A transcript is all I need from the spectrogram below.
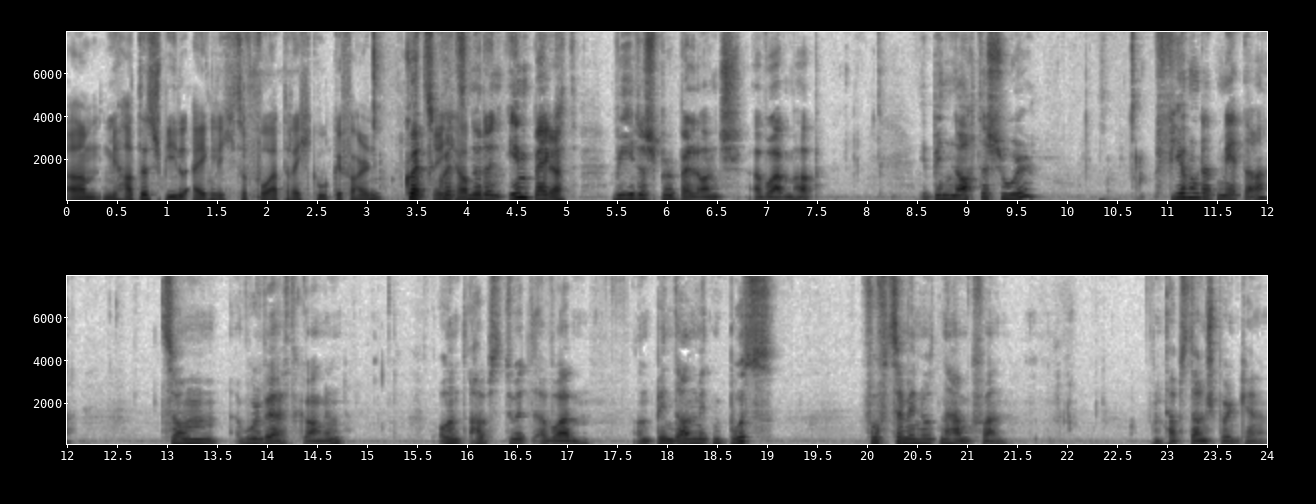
Ähm, mir hat das Spiel eigentlich sofort recht gut gefallen. Kurz, Ich kurz, hab- nur den Impact, Ja. wie ich das Spiel bei Launch erworben habe. Ich bin nach der Schule 400 Meter zum Woolworth gegangen und habe es dort erworben. Und bin dann mit dem Bus 15 Minuten heimgefahren. Und habe es dann spielen können.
